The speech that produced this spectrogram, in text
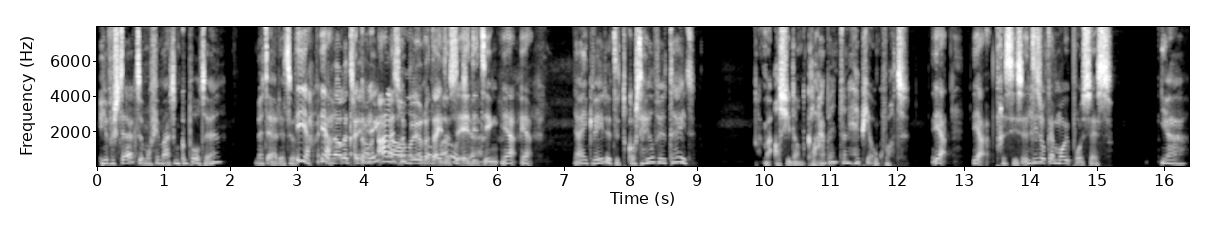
Je versterkt hem of je maakt hem kapot, hè? Met editen. Ja, ja. Kan alle twee kan alles gebeuren tijdens de editing. Ja. ja, ja. Ja, ik weet het. Het kost heel veel tijd. Maar als je dan klaar bent, dan heb je ook wat. Ja, ja precies. En het is ook een mooi proces. Ja.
